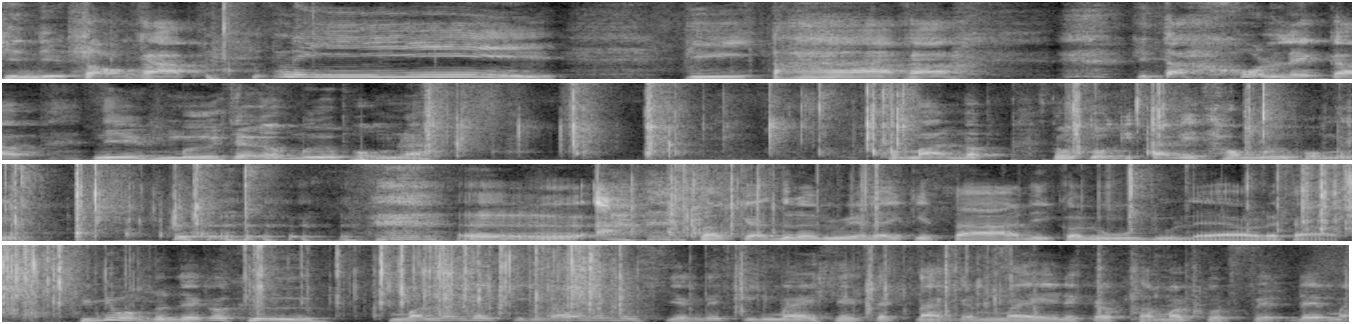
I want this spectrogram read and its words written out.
ชิ้นที่สองครับ นี่กีตาร์ครับกีตาร์โคนเล็กครับ นี่มือเท่ากับมือผมนะประมาณแบบตัวตัวกีตาร์นี่เท่ามือผมเองเอออะแล้วแกะดูเลยไม่มีอะไรกีตาร์นี่ก็รู้อยู่แล้วนะครับ สิ่งที่ผมสนใจก็คือ มันเล่นได้จริงไหมแล้วมันเสียงได้จริงไหมเสียงแตกต่างกันไหมนะครับสามารถกดเฟดได้ไหม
